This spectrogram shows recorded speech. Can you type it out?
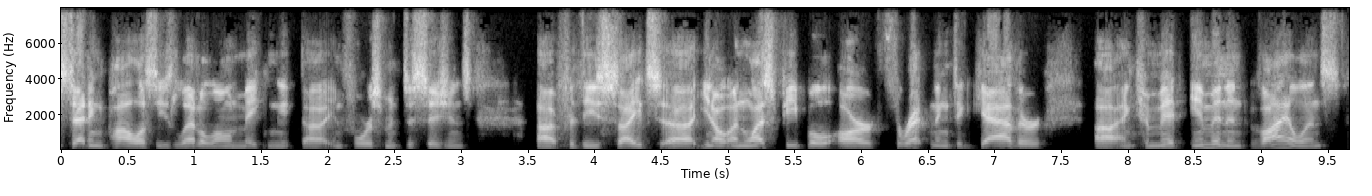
setting policies, let alone making uh, enforcement decisions uh, for these sites. Uh, you know, unless people are threatening to gather uh, and commit imminent violence,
